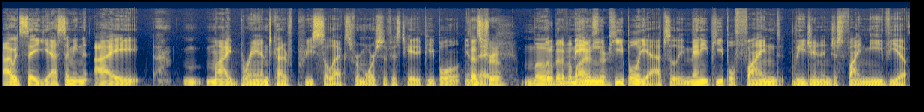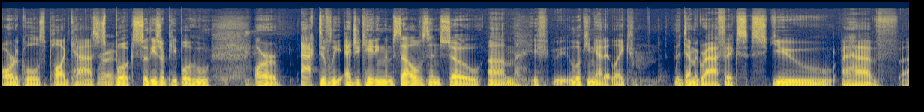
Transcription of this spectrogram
I would say yes. I mean, I my brand kind of pre-selects for more sophisticated people. In That's that true. Mo- Little bit of a many people, yeah, absolutely. Many people find Legion and just find me via articles, podcasts, Right. books. So these are people who are actively educating themselves, and so um, if looking at it like the demographics skew, I have uh,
